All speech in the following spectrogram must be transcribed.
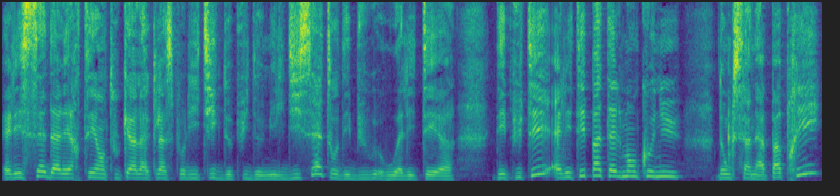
elle essaie d'alerter en tout cas la classe politique depuis 2017, au début où elle était euh, députée. Elle n'était pas tellement connue. Donc ça n'a pas pris.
